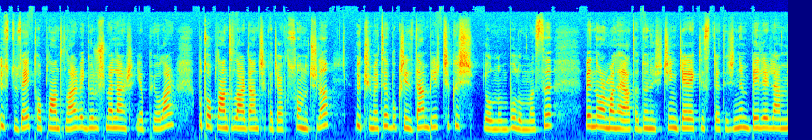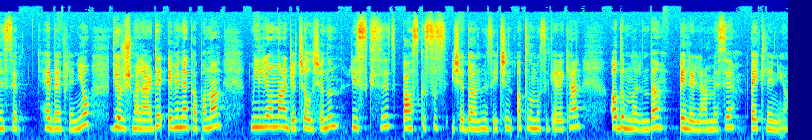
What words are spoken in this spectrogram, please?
üst düzey toplantılar ve görüşmeler yapıyorlar. Bu toplantılardan çıkacak sonuçla hükümete bu krizden bir çıkış yolunun bulunması ve normal hayata dönüş için gerekli stratejinin belirlenmesi hedefleniyor. Görüşmelerde evine kapanan milyonlarca çalışanın risksiz, baskısız işe dönmesi için atılması gereken adımların da belirlenmesi bekleniyor.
